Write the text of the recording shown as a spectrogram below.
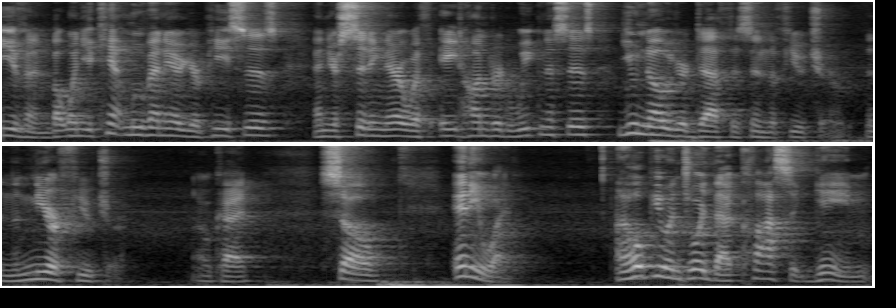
even but when you can't move any of your pieces and you're sitting there with 800 weaknesses you know your death is in the future in the near future okay so anyway i hope you enjoyed that classic game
